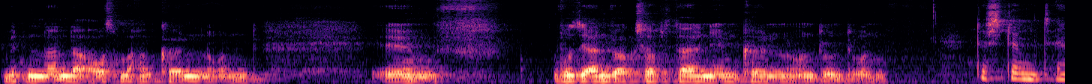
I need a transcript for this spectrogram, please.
miteinander ausmachen können und ähm, wo sie an Workshops teilnehmen können und, und, und. Das stimmt, ja.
